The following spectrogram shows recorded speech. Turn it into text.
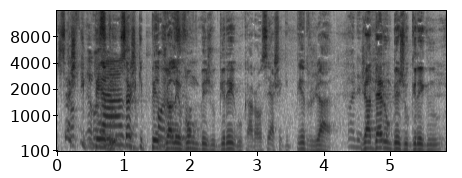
Você acha que Eu- Pedro, você acha que Pedro já levou um beijo grego, Carol? Você acha que Pedro já, já deram um beijo grego?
